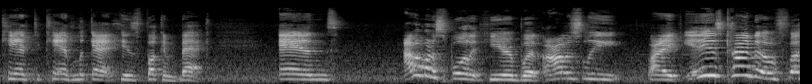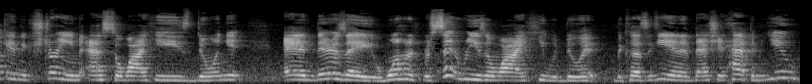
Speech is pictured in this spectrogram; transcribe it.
can't can't look at his fucking back. And I don't want to spoil it here, but honestly, like it is kind of fucking extreme as to why he's doing it. And there's a 100% reason why he would do it because again, if that shit happened to you,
